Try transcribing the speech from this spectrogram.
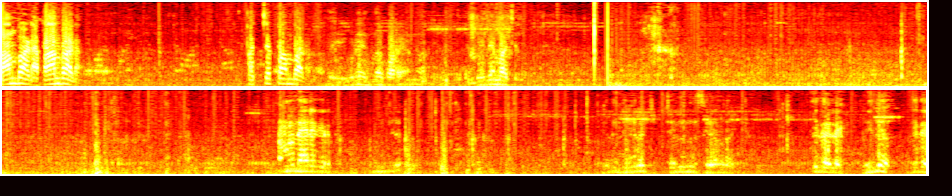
പാമ്പാട പാമ്പാട. പച്ചപ്പാമ്പാട. ഇവിടെ എന്താ പറയാന്ന് മാറ്റി. നമ്മൾ നേരെ കയറി. നേരെ ചെല്ലുന്ന സേവനായി ഇതല്ലേ? ഇത് ഇത്.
